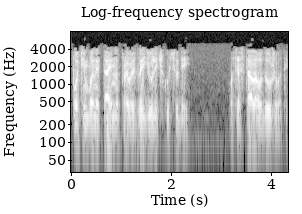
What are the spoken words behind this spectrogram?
Потім вони тайно привезли Юлічку сюди. Оце стала одужувати.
